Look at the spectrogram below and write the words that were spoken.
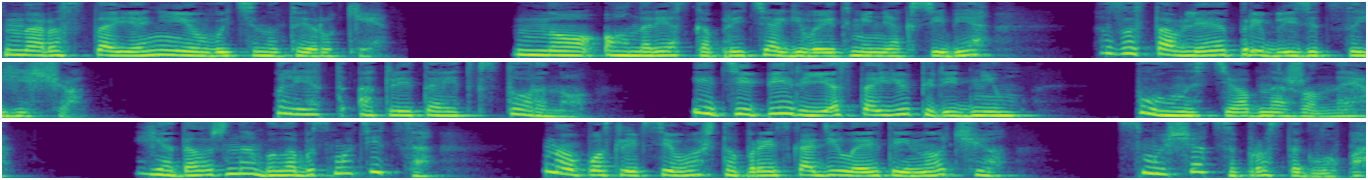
на расстоянии вытянутой руки. Но он резко притягивает меня к себе, заставляя приблизиться еще. Плед отлетает в сторону, и теперь я стою перед ним, полностью обнаженная. Я должна была бы смутиться, но после всего, что происходило этой ночью, смущаться просто глупо.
